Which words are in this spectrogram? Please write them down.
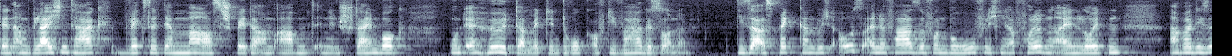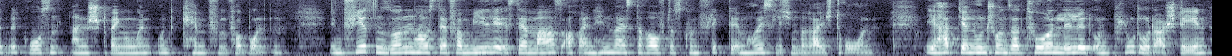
denn am gleichen Tag wechselt der Mars später am Abend in den Steinbock und erhöht damit den Druck auf die Waagesonne. Dieser Aspekt kann durchaus eine Phase von beruflichen Erfolgen einläuten, aber die sind mit großen Anstrengungen und Kämpfen verbunden. Im vierten Sonnenhaus der Familie ist der Mars auch ein Hinweis darauf, dass Konflikte im häuslichen Bereich drohen. Ihr habt ja nun schon Saturn, Lilith und Pluto da stehen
